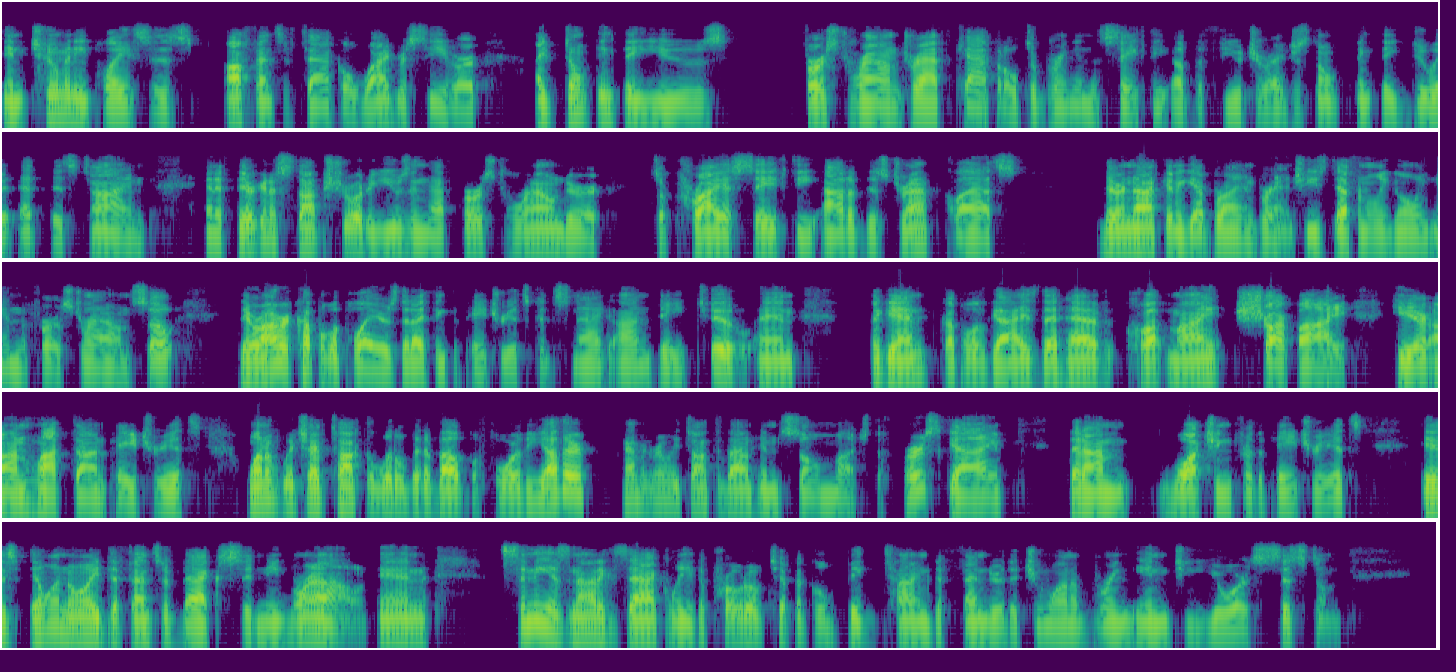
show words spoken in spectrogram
in too many places offensive tackle, wide receiver. I don't think they use first round draft capital to bring in the safety of the future. I just don't think they do it at this time. And if they're going to stop short of using that first rounder to pry a safety out of this draft class, they're not going to get Brian Branch. He's definitely going in the first round. So there are a couple of players that I think the Patriots could snag on day two. And again, a couple of guys that have caught my sharp eye here on Locked On Patriots, one of which I've talked a little bit about before. The other, I haven't really talked about him so much. The first guy that I'm watching for the Patriots is Illinois defensive back Sydney Brown. And Sydney is not exactly the prototypical big time defender that you want to bring into your system.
